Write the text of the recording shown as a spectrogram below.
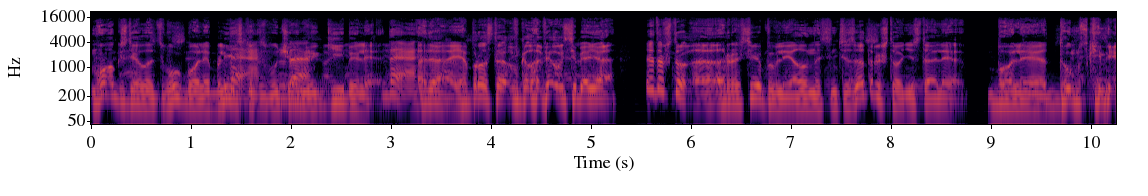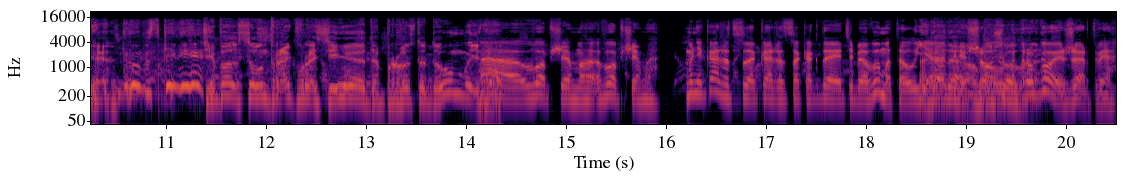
мог сделать звук более близкий Да, к звучанию да. гибели. Да. Да, я просто в голове у себя я. Это что, э, Россия повлияла на синтезаторы, что они стали более думскими? Думскими. Типа саундтрек в России это просто дум? или- А, в общем, в общем, Мне кажется, кажется, когда я тебя вымотал, я Да-да, он перешел пошёл, к другой жертве.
